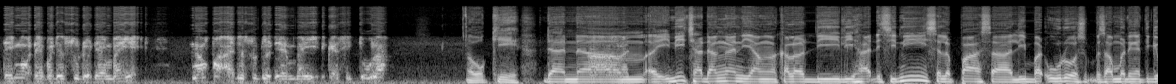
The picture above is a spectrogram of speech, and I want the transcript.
tengok daripada sudut yang baik nampak ada sudut yang baik dekat situ lah Okey dan um, uh, ini cadangan yang kalau dilihat di sini selepas uh, libat urus bersama dengan 30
